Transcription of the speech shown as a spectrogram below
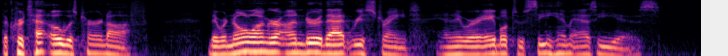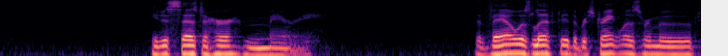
The krateo was turned off. They were no longer under that restraint, and they were able to see him as he is. He just says to her, Mary. The veil was lifted, the restraint was removed,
